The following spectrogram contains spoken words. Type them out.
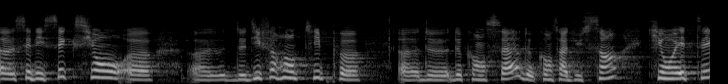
euh, c'est des sections euh, de différents types de, de cancers, de cancer du sein, qui ont été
